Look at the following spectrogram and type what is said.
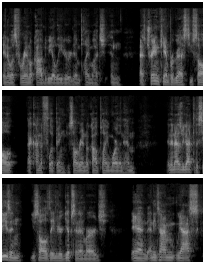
And it was for Randall Cobb to be a leader who didn't play much. And as training camp progressed, you saw that kind of flipping. You saw Randall Cobb playing more than him. And then as we got to the season, you saw Xavier Gipson emerge. And anytime we ask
